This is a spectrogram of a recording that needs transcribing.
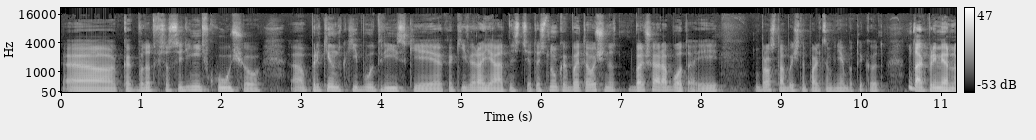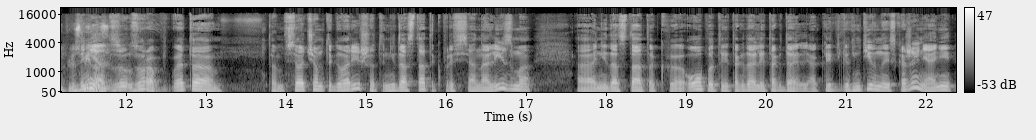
как бы вот это все соединить в кучу, э, прикинуть, какие будут риски, какие вероятности, то есть, ну, как бы это очень большая работа, и просто обычно пальцем в небо тыкают, ну, так, примерно плюс-минус. Да нет, Зураб, это там все, о чем ты говоришь, это недостаток профессионализма, Э, недостаток э, опыта и так далее, и так далее. А когнитивные искажения, они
